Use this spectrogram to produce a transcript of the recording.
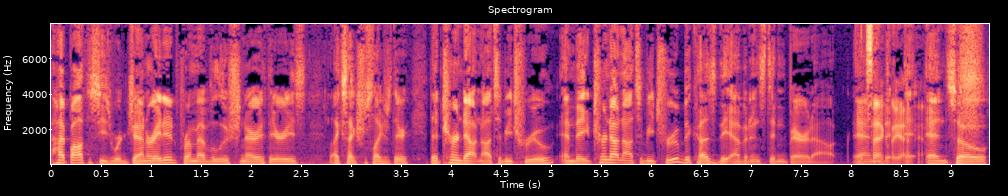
hypotheses were generated from evolutionary theories like sexual selection theory that turned out not to be true, and they turned out not to be true because the evidence didn't bear it out. And, Exactly, yeah, yeah. And so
